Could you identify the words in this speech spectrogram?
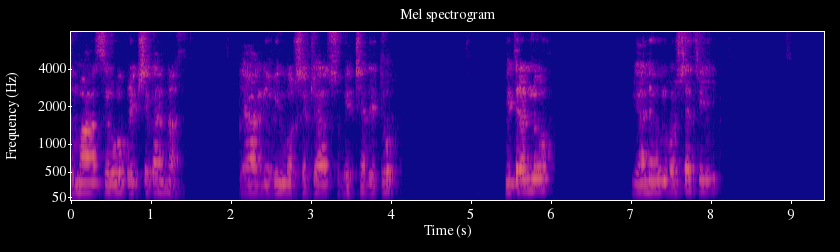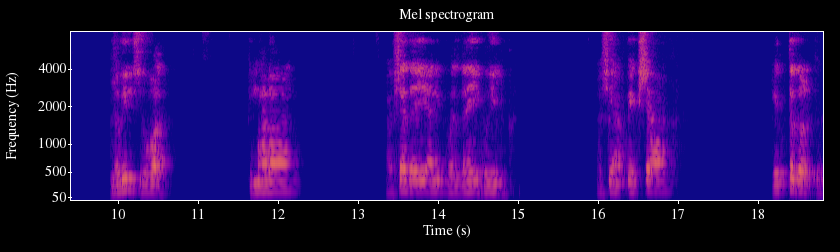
तुम्हा सर्व प्रेक्षकांना या नवीन वर्षाच्या शुभेच्छा देतो. मित्रांनो या नवीन वर्षाची नवीन सुरुवात तुम्हाला आशादायी आणि फलदायी होईल. अशी अपेक्षा व्यक्त करतो.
